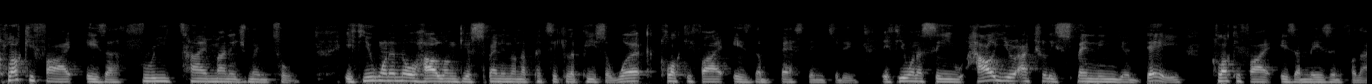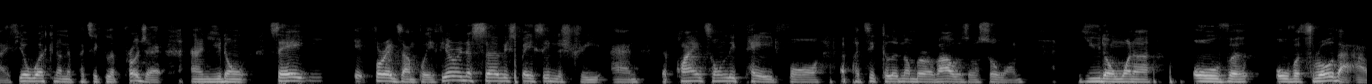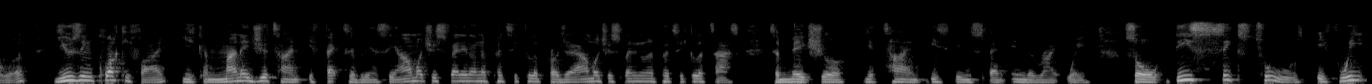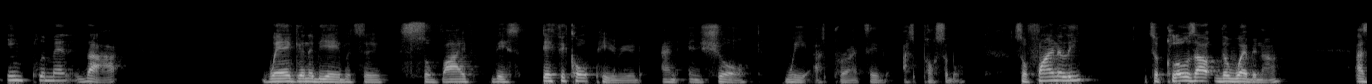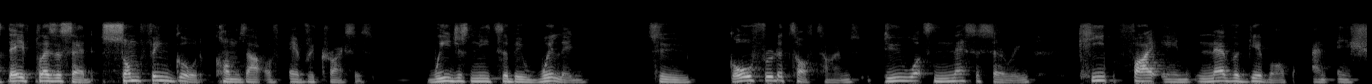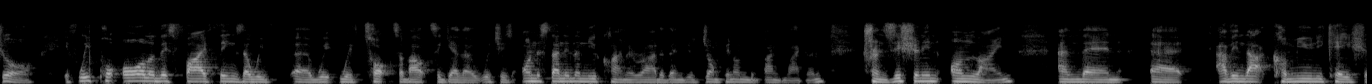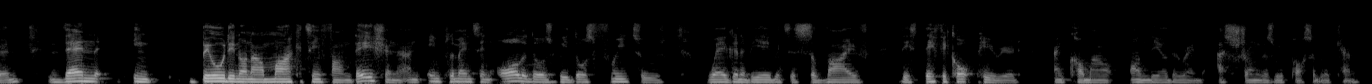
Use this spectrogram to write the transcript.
Clockify is a free time management tool. If you want to know how long you're spending on a particular piece of work clockify is the best thing to do. If you want to see how you're actually spending your day clockify is amazing for that. If you're working on a particular project and you don't say it, for example, if you're in a service-based industry and the client's only paid for a particular number of hours or so on, you don't want to over overthrow that hour. Using Clockify, you can manage your time effectively and see how much you're spending on a particular project, how much you're spending on a particular task to make sure your time is being spent in the right way. So these six tools, if we implement that, we're going to be able to survive this difficult period and ensure we're as proactive as possible. So, finally, to close out the webinar, as Dave Pleasure said, something good comes out of every crisis. We just need to be willing to go through the tough times, do what's necessary, keep fighting, never give up, and ensure if we put all of these five things that we've uh, we, we've talked about together, which is understanding the new climate rather than just jumping on the bandwagon, transitioning online, and then uh, having that communication, then in building on our marketing foundation and implementing all of those with those free tools, we're going to be able to survive this difficult period and come out on the other end as strong as we possibly can.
